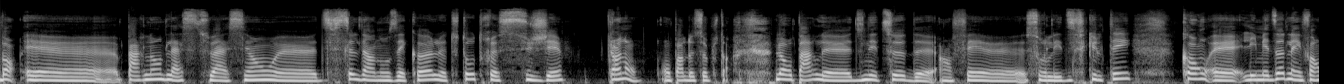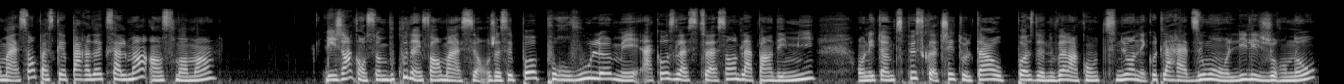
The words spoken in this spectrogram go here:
Bon, euh, parlons de la situation euh, difficile dans nos écoles. Tout autre sujet. Ah non, on parle de ça plus tard. Là, on parle euh, d'une étude, en fait, sur les difficultés qu'ont les médias de l'information, parce que paradoxalement, en ce moment, les gens consomment beaucoup d'informations. Je sais pas pour vous là, mais à cause de la situation de la pandémie, on est un petit peu scotché tout le temps au poste de nouvelles en continu. On écoute la radio, on lit les journaux.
